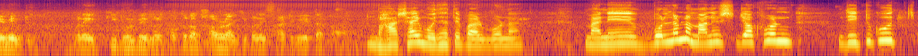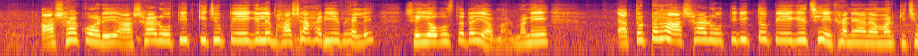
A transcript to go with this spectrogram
মেমেন্টো মানে কি বলবে মানে কতটা ভালো লাগছে মানে সার্টিফিকেটটা পাওয়া। ভাষায় বোঝাতে পারব না। মানে বললাম না মানুষ যখন যেটুকু আশা করে আশার অতীত কিছু পেয়ে গেলে ভাষা হারিয়ে ফেলে সেই অবস্থাটাই আমার। মানে এতটা আশার অতিরিক্ত পেয়ে গেছে এখানে আর আমার কিছু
